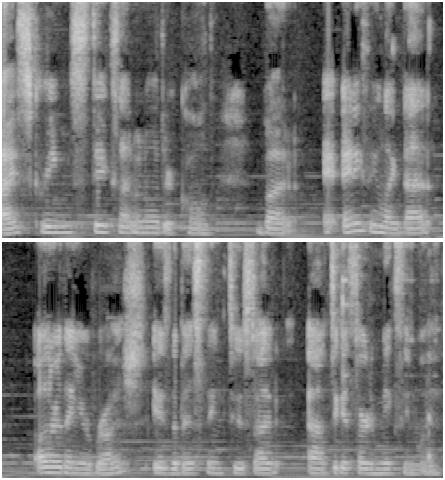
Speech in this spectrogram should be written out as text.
ice cream sticks i don't know what they're called but anything like that other than your brush is the best thing to start uh, to get started mixing with.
